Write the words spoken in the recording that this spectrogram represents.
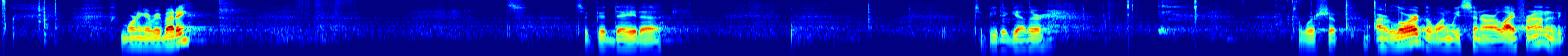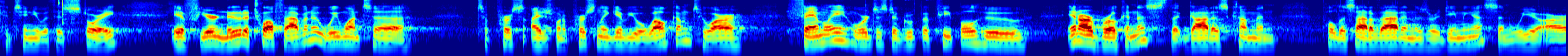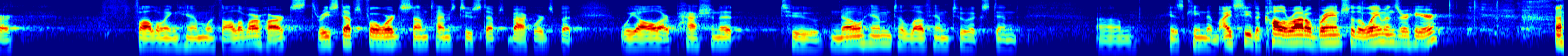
Good morning, everybody. It's a good day to, to be together, to worship our Lord, the one we center our life around, and to continue with his story. If you're new to 12th Avenue, we want to, to pers- I just want to personally give you a welcome to our family. We're just a group of people who, in our brokenness, that God has come and pulled us out of that and is redeeming us, and we are following Him with all of our hearts. Three steps forward, sometimes two steps backwards, but we all are passionate to know Him, to love Him, to extend um, His kingdom. I see the Colorado branch of the Waymans are here.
